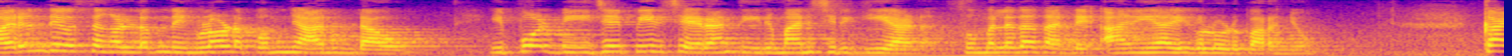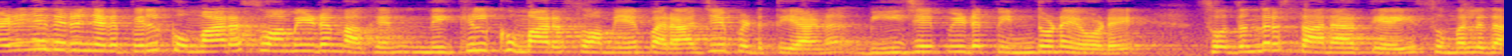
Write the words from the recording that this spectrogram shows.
വരും ദിവസങ്ങളിലും നിങ്ങളോടൊപ്പം ഞാനുണ്ടാവും. ഇപ്പോൾ ബി ജെ പിയിൽ ചേരാൻ തീരുമാനിച്ചിരിക്കുകയാണ്. സുമലത തന്റെ അനുയായികളോട് പറഞ്ഞു. കഴിഞ്ഞ തിരഞ്ഞെടുപ്പിൽ കുമാരസ്വാമിയുടെ മകൻ നിഖിൽ കുമാരസ്വാമിയെ പരാജയപ്പെടുത്തിയാണ് ബി ജെ പിയുടെ പിന്തുണയോടെ സ്വതന്ത്ര സ്ഥാനാർത്ഥിയായി സുമലത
